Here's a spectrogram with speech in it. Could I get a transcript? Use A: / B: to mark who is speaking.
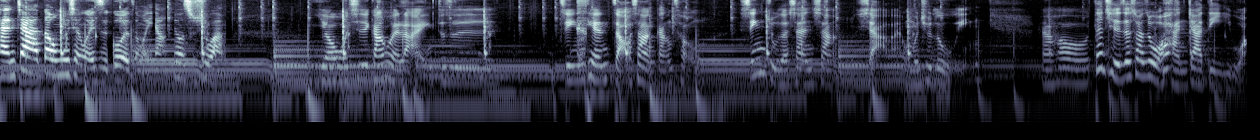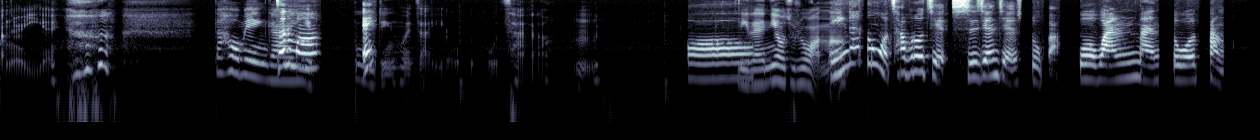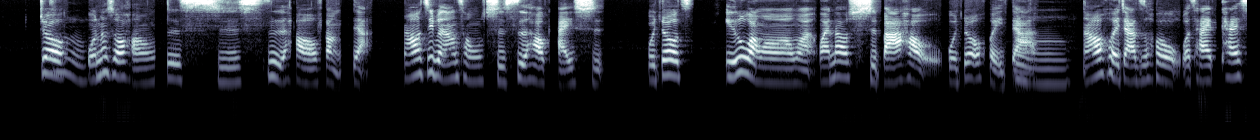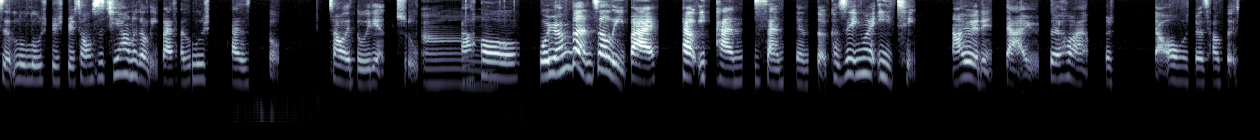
A: 寒假到目前为止过得怎么样？有出去玩吗？
B: 有，我其实刚回来，就是今天早上刚从新竹的山上下来，我们去露营。然后，但其实这算是我寒假第一晚而已，哎。但后面应该
A: 真的吗？
B: 不一定会再有，我猜啦。嗯。
A: 哦。
B: 你嘞？你有出去玩吗？
A: 你应该跟我差不多结时间结束吧。我玩蛮多趟，就我那时候好像是十四号放假，然后基本上从十四号开始，我就一路玩玩玩玩玩到十八号，我就回家。然后回家之后，我才开始陆陆续续从十七号那个礼拜才陆陆续开始走稍微读一点书。然后我原本这礼拜还有一摊是三天的，可是因为疫情，然后又有点下雨，所以后来我就。哦，我觉得超可惜。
